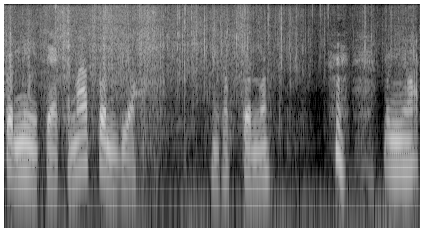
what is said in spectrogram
ต้นนี้แตกขึ้นมาต้นเดียวนี่ครับต้นมันมึงยอด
